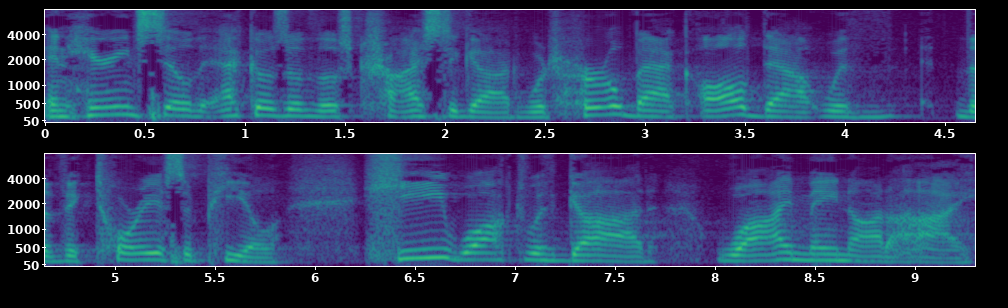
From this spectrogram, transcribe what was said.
and hearing still the echoes of those cries to God, would hurl back all doubt with the victorious appeal He walked with God, why may not I?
